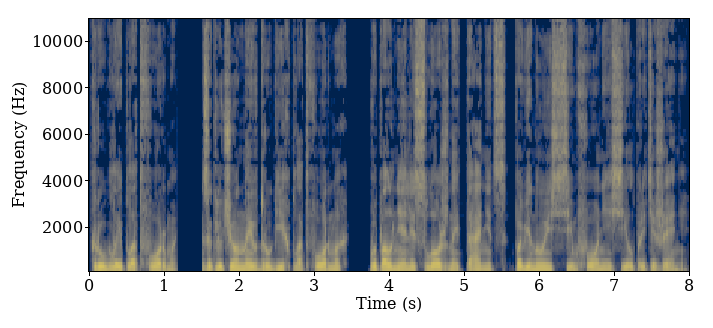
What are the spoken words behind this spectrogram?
Круглые платформы, заключенные в других платформах, выполняли сложный танец, повинуясь симфонии сил притяжения.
